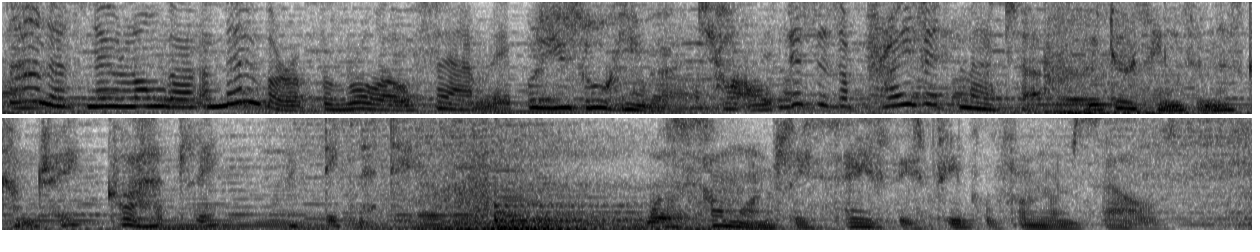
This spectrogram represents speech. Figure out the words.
Diana's no longer a member of the royal family. What are you talking about? Charles, this is a private matter. We do things in this country quietly, with dignity. Will someone please save these people from themselves?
